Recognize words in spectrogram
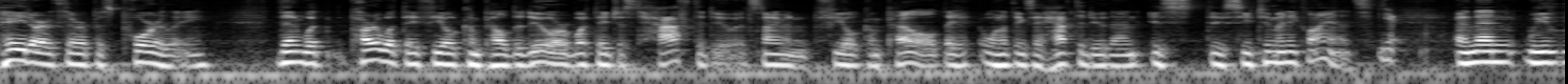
paid our therapist poorly, then what part of what they feel compelled to do or what they just have to do it's not even feel compelled they one of the things they have to do then is they see too many clients. Yeah and then we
